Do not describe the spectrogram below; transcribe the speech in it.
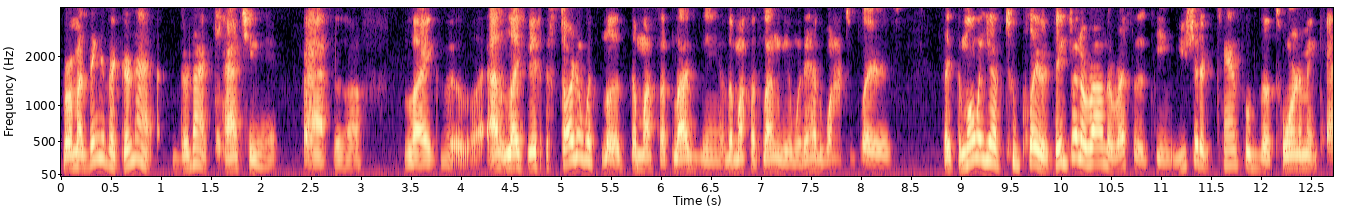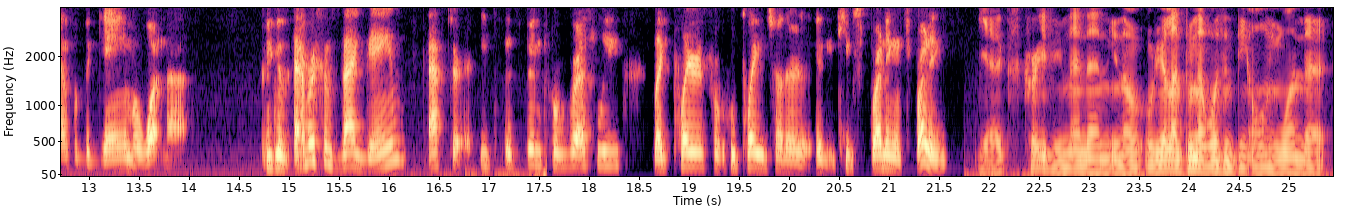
Bro, my thing is like they're not they're not catching it fast enough. Like the, like it started with the, the Mazatlan game, the Mazatlan game where they had one or two players. Like the moment you have two players, they've been around the rest of the team. You should have canceled the tournament, canceled the game, or whatnot. Because ever since that game, after it's, it's been progressively like players who play each other, it keeps spreading and spreading. Yeah, it's crazy. And then you know, Uriel Antuna wasn't the only one that.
